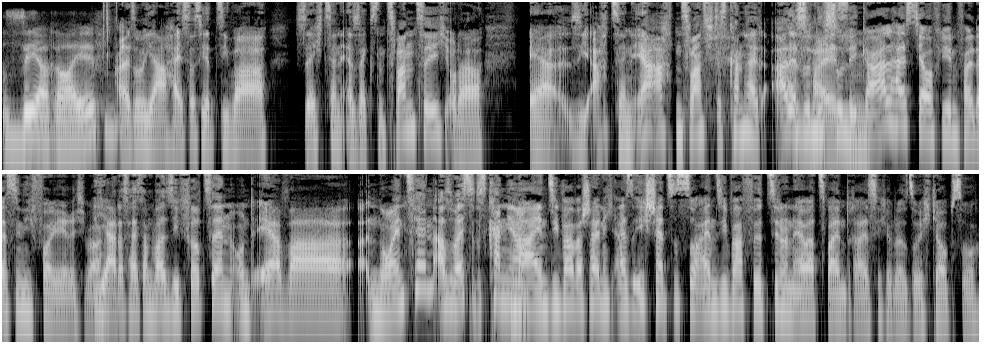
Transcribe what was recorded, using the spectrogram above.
sehr reif. Also ja, heißt das jetzt, sie war 16, er 26 oder er sie 18, er 28, das kann halt alles Also nicht heißen. so legal heißt ja auf jeden Fall, dass sie nicht volljährig war. Ja, das heißt, dann war sie 14 und er war 19. Also weißt du, das kann ja. Nein, sie war wahrscheinlich, also ich schätze es so ein, sie war 14 und er war 32 oder so. Ich glaube so.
